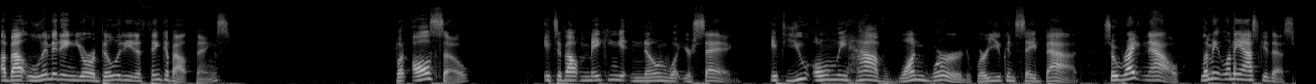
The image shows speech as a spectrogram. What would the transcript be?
about limiting your ability to think about things, but also it's about making it known what you're saying. If you only have one word where you can say bad. So right now, let me let me ask you this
